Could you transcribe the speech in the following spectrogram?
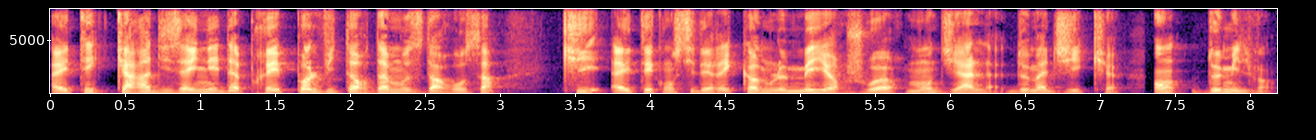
a été cara-designé d'après Paul Vitor Damos da Rosa, qui a été considéré comme le meilleur joueur mondial de Magic en 2020.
